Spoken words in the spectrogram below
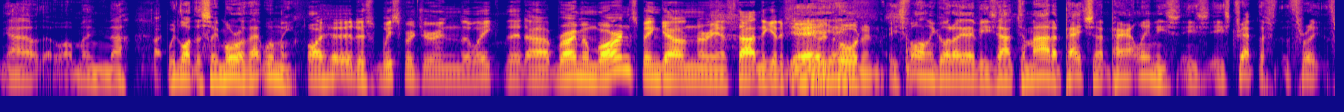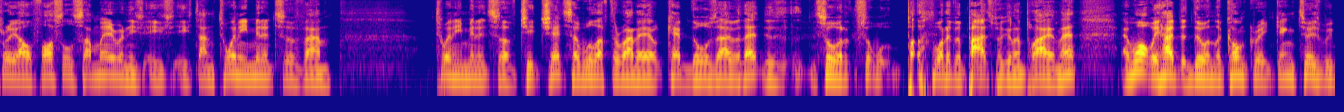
You know, I mean, uh, we'd like to see more of that, wouldn't we? I heard a whisper during the week that uh, Roman Warren's been going around starting to get a few recordings. He's finally got out of his uh, tomato patch apparently, and he's he's, he's trapped the three three old fossils somewhere, and he's he's, he's done twenty minutes of um. 20 minutes of chit chat, so we'll have to run our cab doors over that, sort of, sort of whatever parts we're going to play in that. And what we hope to do in the concrete gang too is we,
